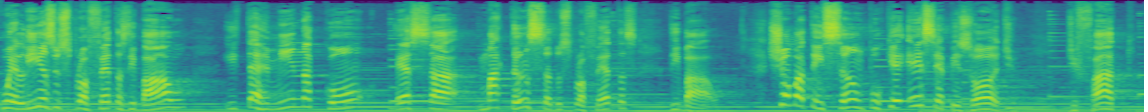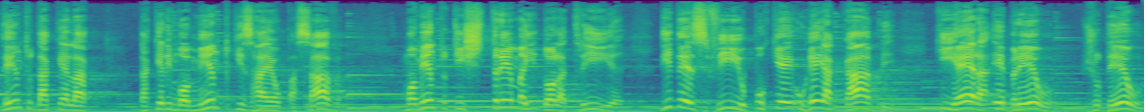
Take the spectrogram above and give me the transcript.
com Elias e os profetas de Baal e termina com essa matança dos profetas de Baal. Chama atenção porque esse episódio, de fato, dentro daquela, daquele momento que Israel passava, momento de extrema idolatria, de desvio, porque o rei Acabe, que era hebreu, judeu,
